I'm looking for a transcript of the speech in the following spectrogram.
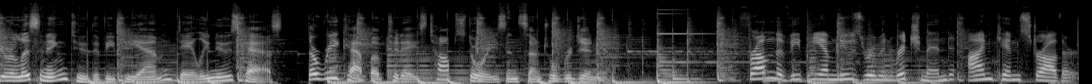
You're listening to the VPM Daily Newscast, the recap of today's top stories in Central Virginia. From the VPM Newsroom in Richmond, I'm Kim Strother.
